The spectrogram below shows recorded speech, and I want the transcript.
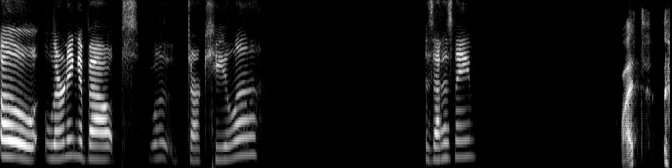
Oh, learning about what, Delkira? Is that his name? What?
